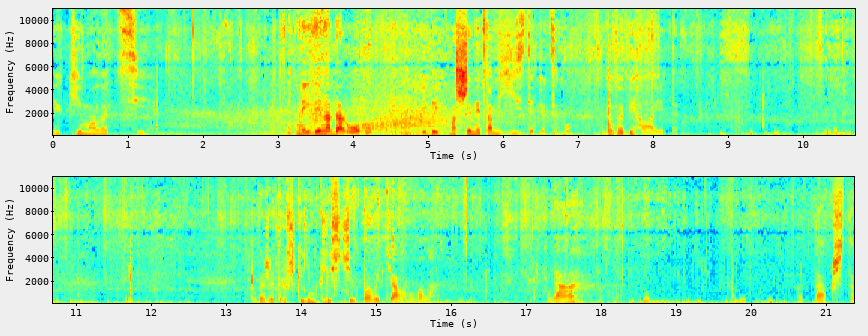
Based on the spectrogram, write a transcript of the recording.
Які молодці. не йди на дорогу. Іди, машини там їздять, оце ви вибігаєте. Даже трошки їм кліщів повитягувала. Да. Отак що.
